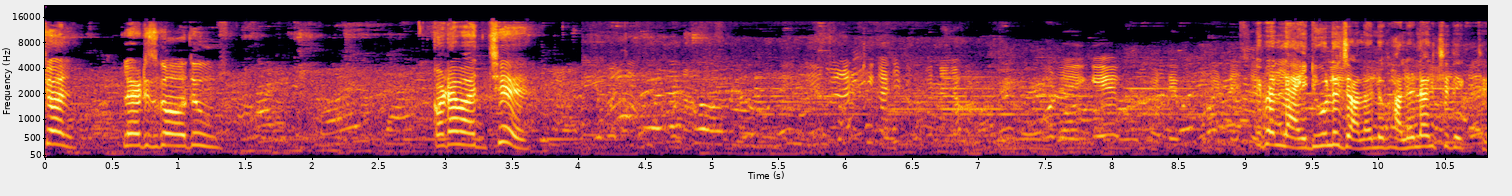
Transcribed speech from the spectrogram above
চল লেটস গো দু কটা বাজছে? এবার লাইটগুলো জ্বালালো ভালো লাগছে দেখতে।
